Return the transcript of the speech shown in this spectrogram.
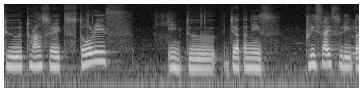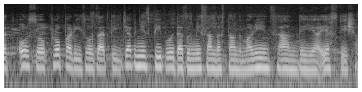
to translate stories into Japanese precisely but also properly so that the Japanese people doesn't misunderstand the Marines and the uh, air station.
